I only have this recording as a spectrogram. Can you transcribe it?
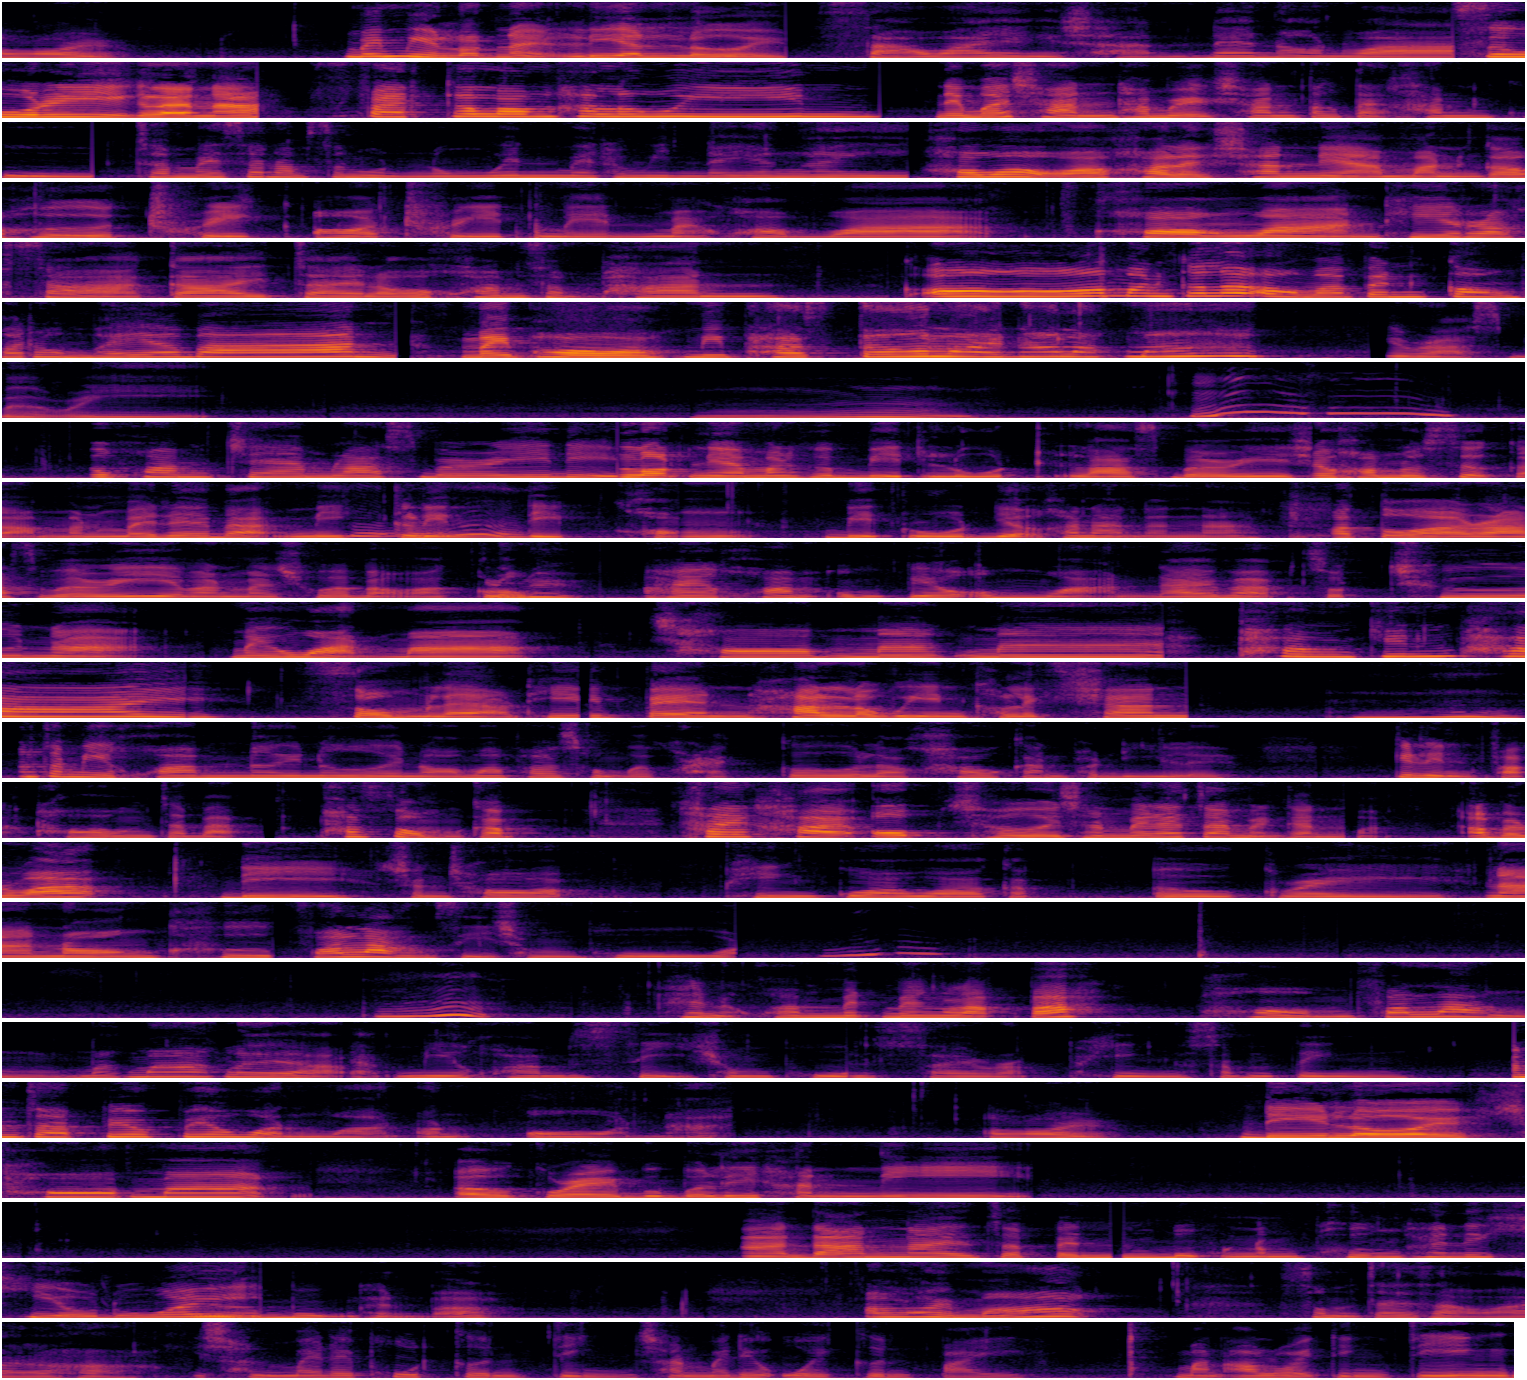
อร่อย ไม่มีรสไหนเลี่ยนเลย สาวายอย่างฉันแน่นอนว่าซูรีอีกแล้วนะ แฟตกระลองฮาโลวีน ในเมื่อฉันทำเรียกชันตั้งแต่ขั้นกู จะไม่สนับสนุนน้องวินเมทาวินได้ยังไง เขาบอกว่าคอลเลกชันเนี้ยมันก็คือ trick or treatment หมายความว่าของหวานที่รักษากายใจแล้วก็ความสัมพันธ์ อ๋อ มันก็เลยออกมาเป็นกล่องปฐมพยาบาล ไม่พอมีพลาสเตอร์ลายน่ารักมากราสเบอร์รี่อืม ดูความแจมราสเบอร์รี่ดิรสเนี้ยมันคือบีทรูทราสเบอร์รี่ในความรู้สึกอะมันไม่ได้แบบมีกลิ่นดิบของบีทรูทเยอะขนาดนั้นนะเพราะตัวราสเบอร์รี่มันมาช่วยแบบว่ากลบให้ความอมเปรี้ยวอมหวานได้แบบสดชื่นอะไม่หวานมาก ชอบมากมากพัมกินพายสมแล้วที่เป็นฮาโลวีนคอลเลกชันๆมันจะมีความเนยๆเนาะมาผสมกับแครกเกอร์แล้วเข้ากันพอดีเลย กลิ่นฟักทองจะแบบผสมกับคล้ายๆ อบเชยฉันไม่แน่ใจเหมือนกันเอาเป็นว่าดีฉันชอบ พิงกัววากับ เอ r ร์เกรย์นาน้องคือฝรั่งสีชมพูอะเห็นความเม็ดแมงลักปะหอมฝรั่งมาก ๆ เลยอะแบบมีความสีชมพูไซรัปพิงซัมติง มันจะเปรี้ยว ๆ หวาน ๆ อ่อน ๆ นะ อร่อย ดีเลยชอบมาก เอ r ร์เกรย์บูเบอรี่ฮันนี่ด้านในจะเป็นบุกน้ำผึ้งให้ได้เคี้ยวด้วยเนื้อบุกเห็นปะอร่อยมาก สมใจสาววายนะคะ ฉันไม่ได้พูดเกินจริง ฉันไม่ได้อวยเกินไป มันอร่อยจริง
